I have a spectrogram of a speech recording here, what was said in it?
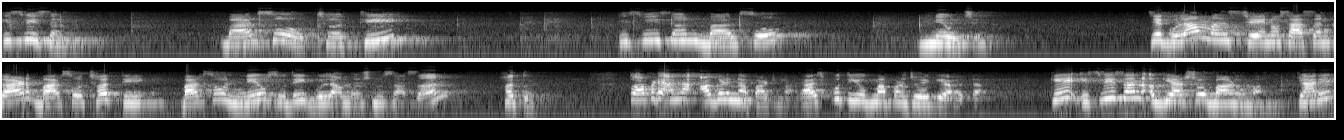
ઈસવીસન બારસો છ થી ઈસવીસન બારસો નેવું છે. જે ગુલામ વંશ છે, એનો શાસનકાળ બારસો છ થી બારસો નેવ સુધી ગુલામ વંશનું શાસન હતું. તો આપણે આના આગળના પાઠમાં, રાજપૂત યુગમાં પણ જોઈ ગયા હતા. કે ઈસવીસન અગિયારસો બાણુંમાં. ક્યારે?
